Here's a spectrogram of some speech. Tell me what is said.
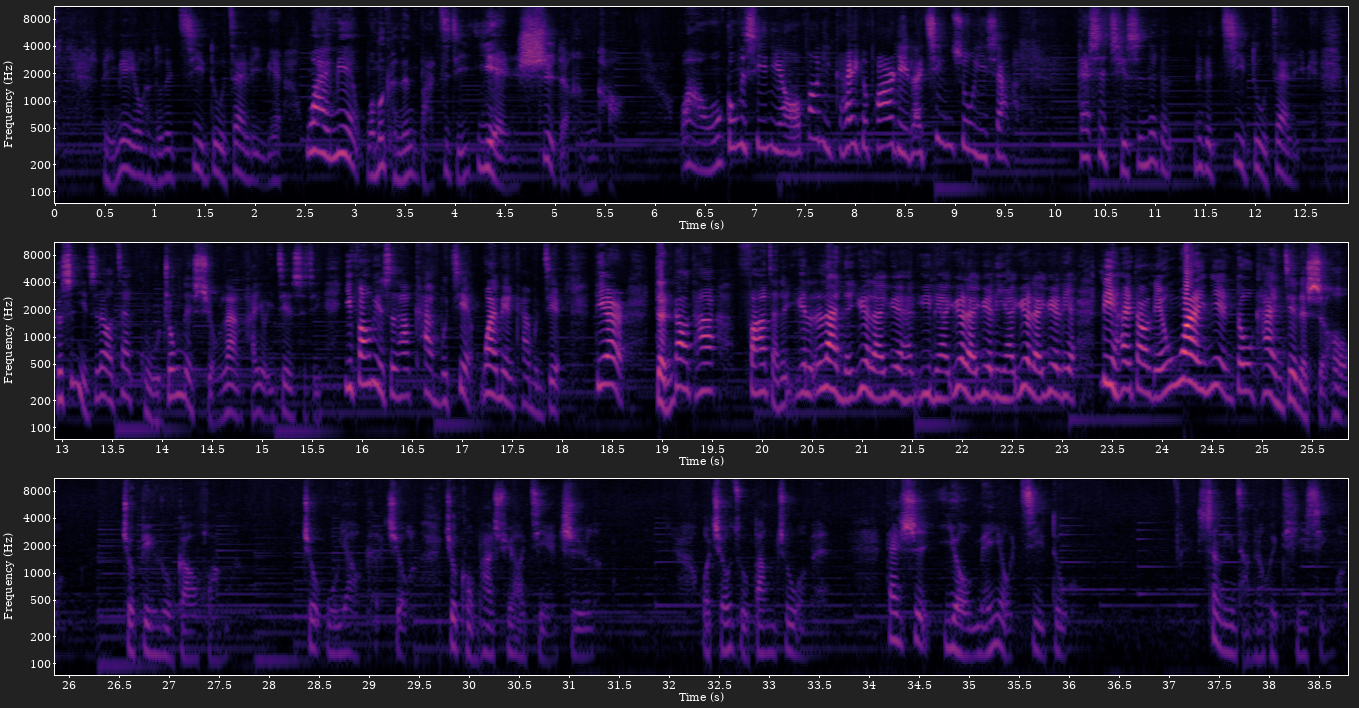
里面有很多的嫉妒在里面。外面我们可能把自己掩饰得很好，哇，我恭喜你哦，我帮你开一个 party 来庆祝一下。但是其实那个那个嫉妒在里面。可是你知道，在谷中的朽烂，还有一件事情，一方面是他看不见，外面看不见；第二，等到他发展的越烂的越来越厉害，越来越厉害，越来越厉害，厉害到连外面都看见的时候，就病入膏肓了，就无药可救了，就恐怕需要截肢了。我求主帮助我们。但是有没有嫉妒？圣灵常常会提醒我。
